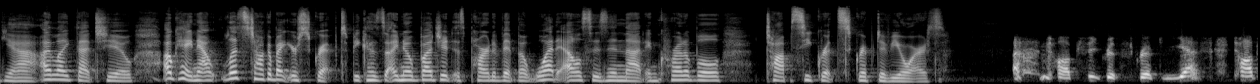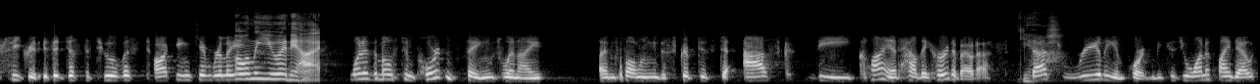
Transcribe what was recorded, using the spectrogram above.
Yeah, I like that too. Okay, now let's talk about your script because I know budget is part of it, but what else is in that incredible top secret script of yours? top secret script, yes, top secret. Is it just the two of us talking, Kimberly? Only you and I. One of the most important things when I I'm following the script is to ask the client how they heard about us. Yeah. That's really important because you want to find out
